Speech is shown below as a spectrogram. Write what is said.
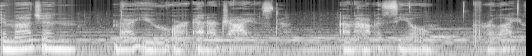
Imagine you are energized and have a zeal for life.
